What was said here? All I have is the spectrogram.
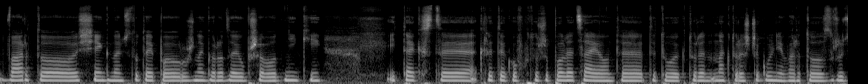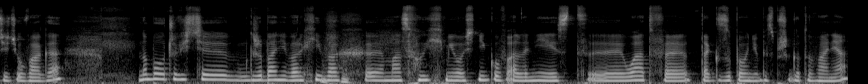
warto sięgnąć tutaj po różnego rodzaju przewodniki i teksty krytyków, którzy polecają te tytuły, które, na które szczególnie warto zwrócić uwagę. No bo oczywiście grzebanie w archiwach e, ma swoich miłośników, ale nie jest e, łatwe tak zupełnie bez przygotowania.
